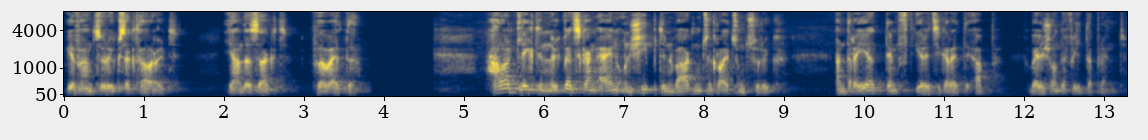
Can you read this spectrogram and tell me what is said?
Wir fahren zurück, sagt Harald. Janda sagt, fahr weiter. Harald legt den Rückwärtsgang ein und schiebt den Wagen zur Kreuzung zurück. Andrea dämpft ihre Zigarette ab, weil schon der Filter brennt.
